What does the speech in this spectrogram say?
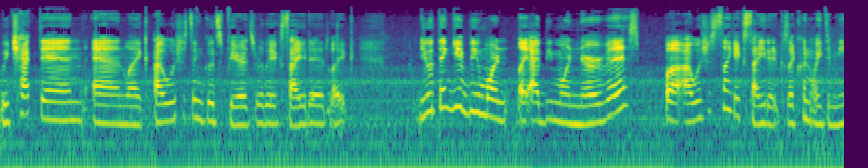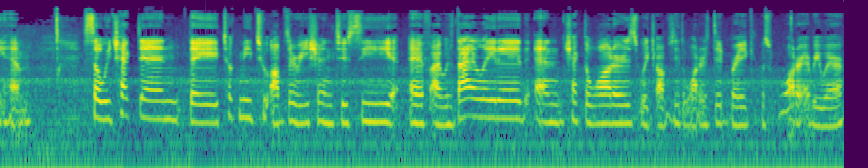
We checked in and like, I was just in good spirits, really excited. Like, you would think you'd be more, like, I'd be more nervous, but I was just like excited because I couldn't wait to meet him. So we checked in, they took me to observation to see if I was dilated and checked the waters, which obviously the waters did break, it was water everywhere.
